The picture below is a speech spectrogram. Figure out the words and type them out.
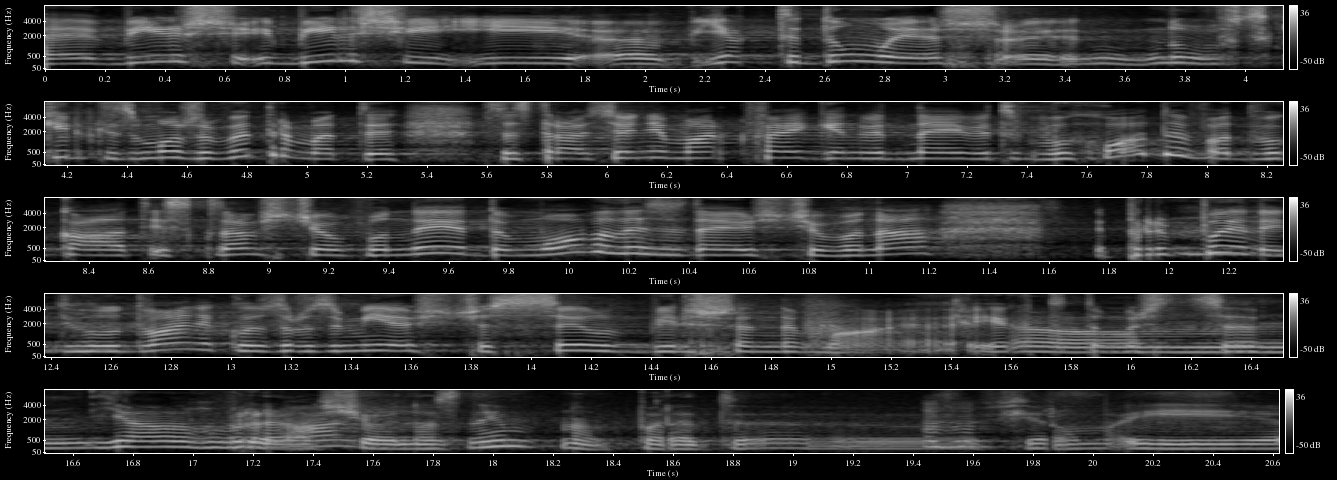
е, більші і більші. І е, як ти думаєш, е, ну скільки зможе витримати сестра? Сьогодні Марк Фейгін від неї від виходив адвокат і сказав, що вони домовились з нею, що вона припинить голодування, коли зрозуміє, що сил більше немає. Як ти думаєш, це Ем, Я говорила реально? щойно з ним ну, перед ефіром, і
